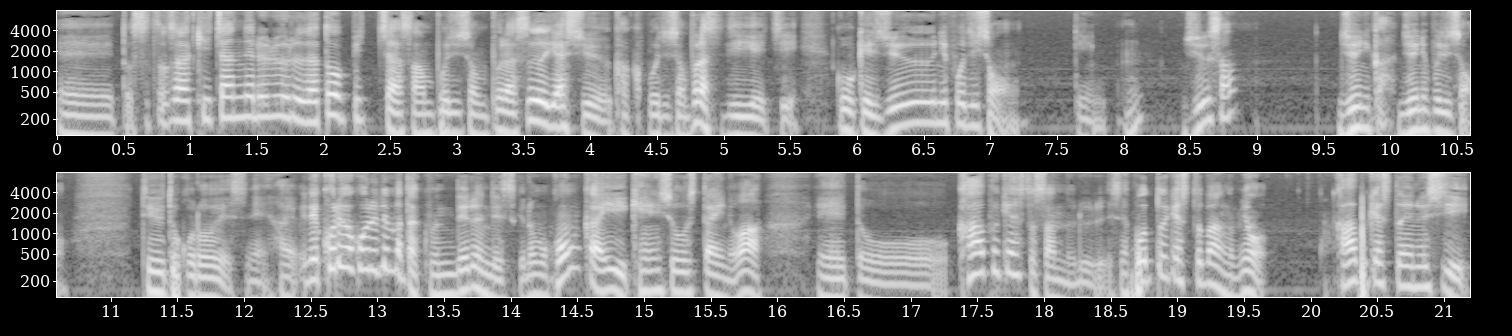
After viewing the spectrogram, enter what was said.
えっ、ー、と、外崎チャンネルルールだと、ピッチャー3ポジションプラス、野手各ポジションプラス DH、合計12ポジションん？13?12 か、12ポジションっていうところですね。はい。で、これはこれでまた組んでるんですけども、今回検証したいのは、えっ、ー、と、カープキャストさんのルールですね。ポッドキャスト番組を、カープキャスト NC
